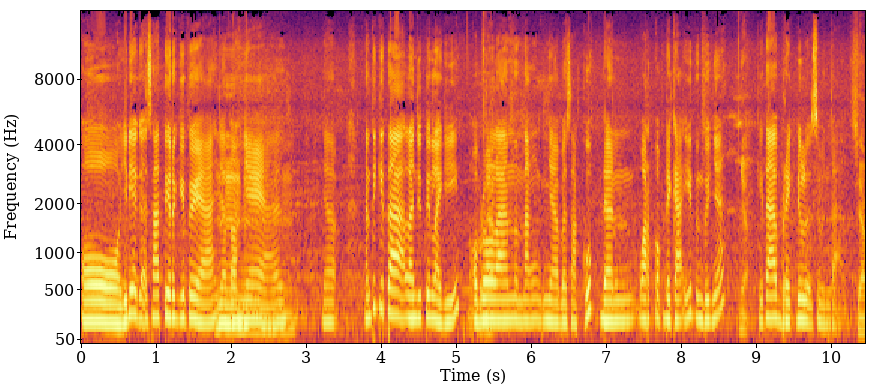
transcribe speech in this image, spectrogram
Oh, jadi agak satir gitu ya jatuhnya ya. Hmm. Ya, Nanti kita lanjutin lagi obrolan tentang Nyaba Sakup dan Warkop DKI tentunya. Ya. Kita break dulu sebentar. Siap.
